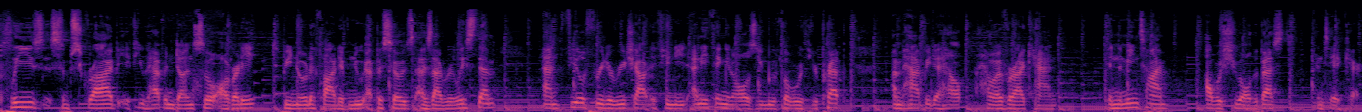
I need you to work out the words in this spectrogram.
Please subscribe if you haven't done so already to be notified of new episodes as I release them. And feel free to reach out if you need anything at all as you move forward with your prep. I'm happy to help however I can. In the meantime, I wish you all the best and take care.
